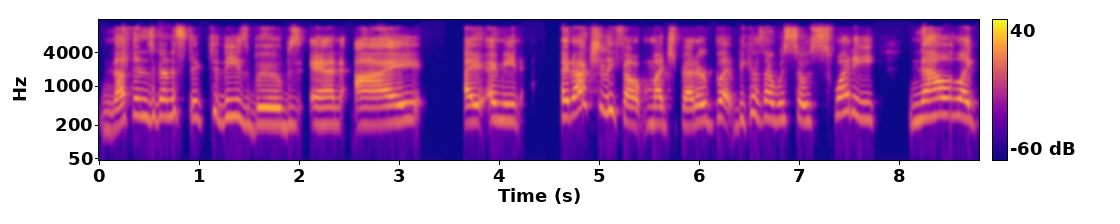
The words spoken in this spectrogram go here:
Nothing's going to stick to these boobs. And I, I, I mean, it actually felt much better, but because I was so sweaty, now like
